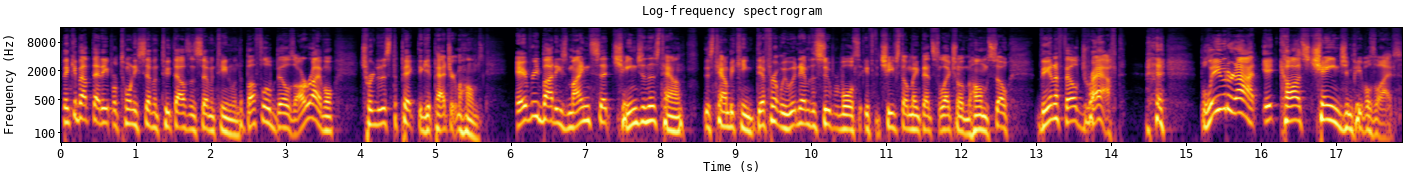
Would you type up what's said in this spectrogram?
Think about that April 27, 2017, when the Buffalo Bills, our rival, traded us the pick to get Patrick Mahomes. Everybody's mindset changed in this town. This town became different. We wouldn't have the Super Bowls if the Chiefs don't make that selection with Mahomes. So the NFL draft believe it or not, it caused change in people's lives.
